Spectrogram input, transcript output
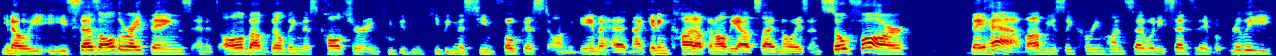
you know he, he says all the right things and it's all about building this culture and keeping keeping this team focused on the game ahead not getting caught up in all the outside noise. And so far they have obviously kareem hunt said what he said today but really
